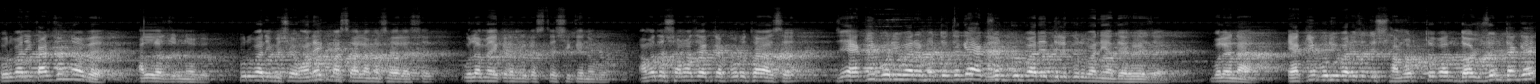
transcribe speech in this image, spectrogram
কুরবানি কার জন্য হবে? আল্লাহর জন্য হবে। কুরবানি বিষয়ে অনেক মাসালা মাসাইল আছে। উলামা একরামের কাছ থেকে শিখে নেব। আমাদের সমাজে একটা প্রথা আছে যে একই পরিবারের মধ্যে থেকে একজন কুরবানি দিলে কুরবানি আদায় হয়ে যায়। বলে না, একই পরিবারে যদি সামর্থ্যবান দশজন থাকে,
